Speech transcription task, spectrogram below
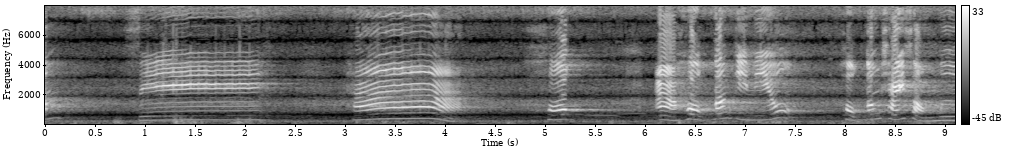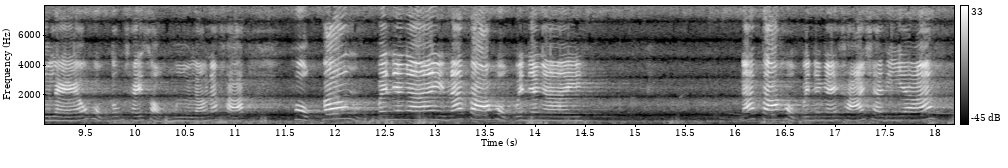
มสี่ห้าหกอะหกต้องกี่นิ้วหกต้องใช้สองมือแล้วหกต้องใช้สองมือแล้วนะคะหกต้องเป็นยังไง หน้าตาหกเป็นยังไง หน้าตาหกเป็นยังไงคะชาดียะอ่า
